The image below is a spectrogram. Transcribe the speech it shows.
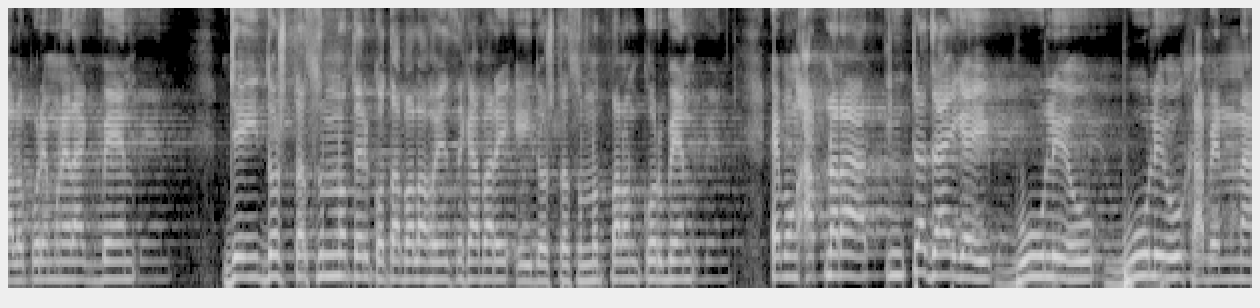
ভালো করে মনে রাখবেন যে এই দশটা সুন্নতের কথা বলা হয়েছে খাবারে, এই দশটা সুন্নত পালন করবেন এবং আপনারা তিনটা জায়গায় ভুলেও ভুলেও খাবেন না।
